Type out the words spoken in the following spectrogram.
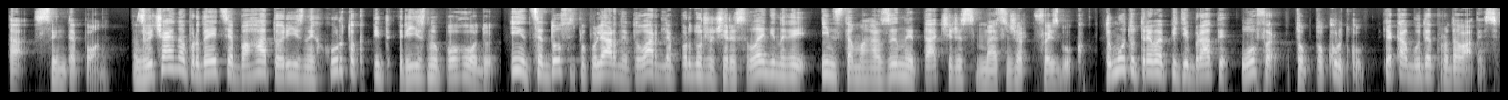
та синтепон. Звичайно, продається багато різних курток під різну погоду, і це досить популярний товар для продажу через лендінги, інстамагазини та через месенджер Facebook. Тому тут треба підібрати офер, тобто куртку, яка буде продаватися.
